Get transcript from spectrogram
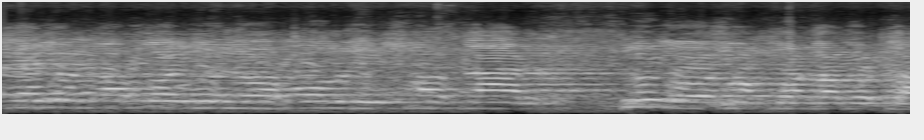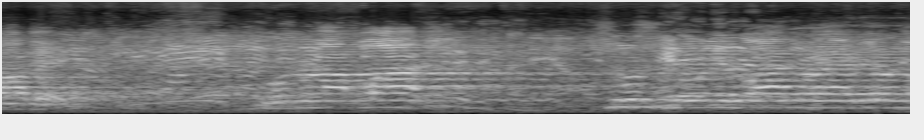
সেজন্য করতে হবে ঘটনা সুষ্ঠু নির্বাচনের জন্য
